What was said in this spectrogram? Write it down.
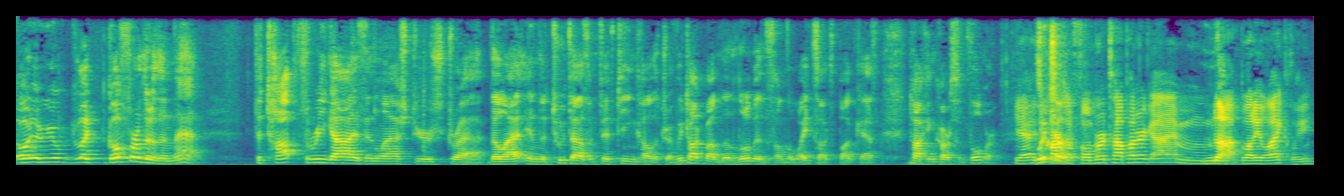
Oh, you- like go further than that. The top three guys in last year's draft, the la- in the 2015 college draft, we talked about a little bit of this on the White Sox podcast, talking Carson Fulmer. yeah, is which Carson of, Fulmer a top 100 guy? I'm No. Not bloody likely.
